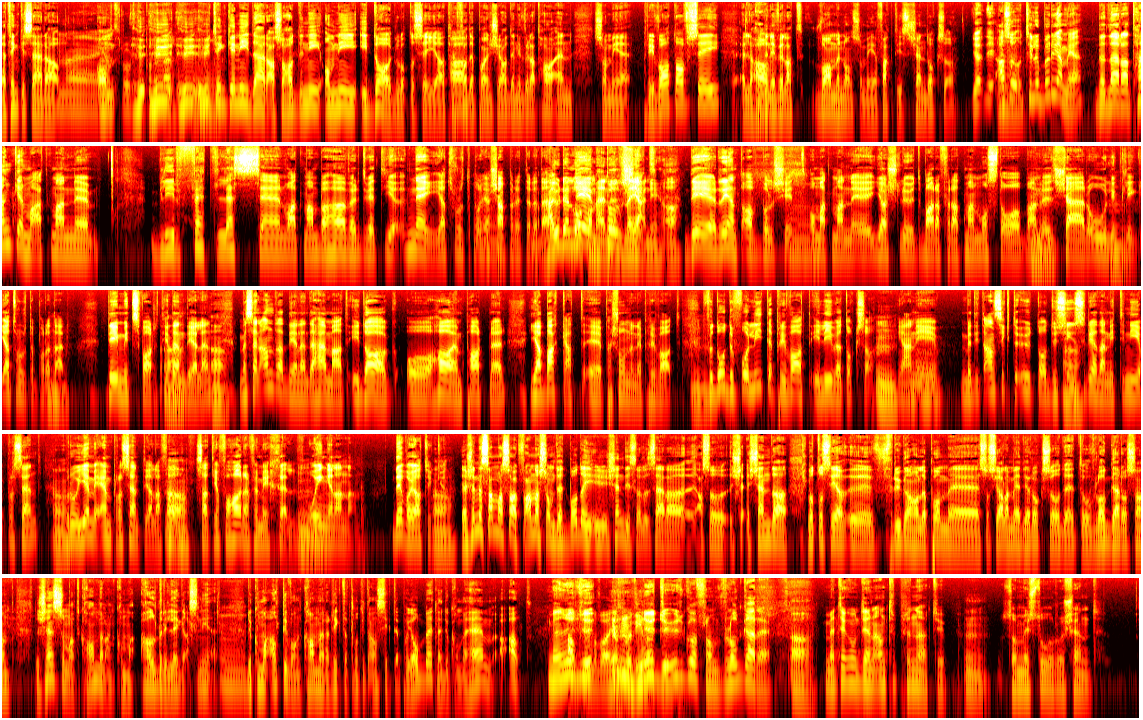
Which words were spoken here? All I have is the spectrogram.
Jag tänker så här. Nej, jag om, tror hur, hur, hur, hur Mm. tänker ni där? Alltså, hade ni, om ni idag, låt oss säga, träffade Ja. på en tjej, hade ni velat ha en som är privat av sig? Eller hade Ja. ni velat vara med någon som är faktiskt känd också? Ja, det, alltså, Mm. Till att börja med, den där tanken med att man eh, blir fett ledsen och att man behöver, du vet, ge, nej jag tror inte på det, jag köper inte det där. Mm. Han gjorde en låt om henne, bullshit. med Yani. Ja. Det är rent av bullshit, om att man eh, gör slut bara för att man måste och man Mm. är kär och olycklig. Jag tror inte på det där. Det är mitt svar till Ja, den delen. ja. Men sen andra delen, det här med att idag och ha en partner, jag backar att eh, personen är privat. Mm. För då du får lite privat i livet också. Yani, med ditt ansikte utåt, du syns redan 99% Bror ge mig 1% i alla fall, Ja. Mm. så att jag får ha den för mig själv och ingen annan. Det är vad jag tycker. Ja. Jag känner samma sak, för annars om det båda är kändisar, så här, alltså, k- kända, låt oss säga eh, frugan håller på med sociala medier också du vet, och vloggar och sånt Det känns som att kameran kommer aldrig läggas ner Det kommer alltid vara en kamera riktad mot ditt ansikte på jobbet, när du kommer hem, allt Men nu, Allt du, nu du typ. utgår från vloggare, Ja. men tänk om det är en entreprenör typ, Mm. som är stor och känd.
